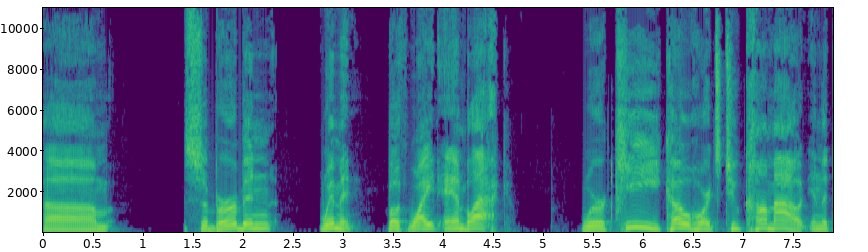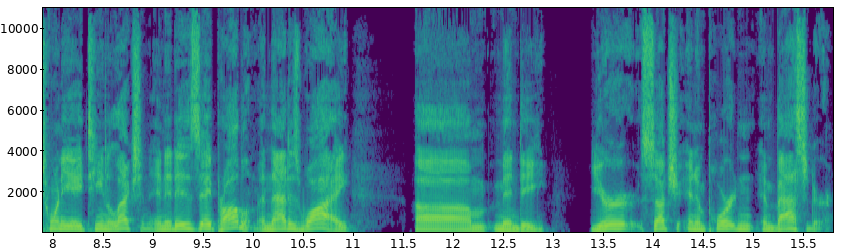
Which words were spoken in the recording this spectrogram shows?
Um, suburban women, both white and black, were key cohorts to come out in the 2018 election, and it is a problem, and that is why, um, Mindy, you're such an important ambassador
